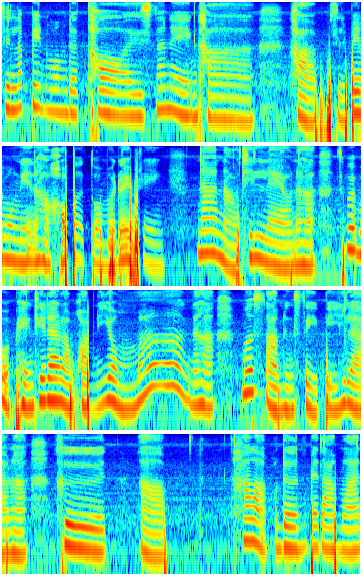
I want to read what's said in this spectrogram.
ศิลปินวง The Toys นั่นเองค่ะ ค่ะ ศิลปินวงนี้นะคะ เขาเปิดตัวมาด้วยเพลงหน้าหนาวที่แล้วนะคะซึ่งเป็นบทเพลงที่ได้รับความนิยมมากนะคะ เมื่อ 3-4 ปีที่แล้วนะคะ คืออ่า ถ้าหลักเดินไปตามร้าน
